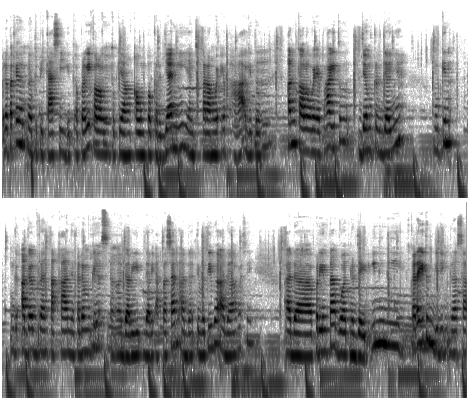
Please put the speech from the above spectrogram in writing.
mendapatkan notifikasi gitu. Apalagi kalau Oke. untuk yang kaum pekerja nih yang sekarang WFH gitu. Mm-mm. kan kalau WFH itu jam kerjanya mungkin agak berantakan ya. Kadang mungkin Iya eh, dari dari atasan ada tiba-tiba ada apa sih ada perintah buat ngerjain ini nih kadang itu menjadi ngerasa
